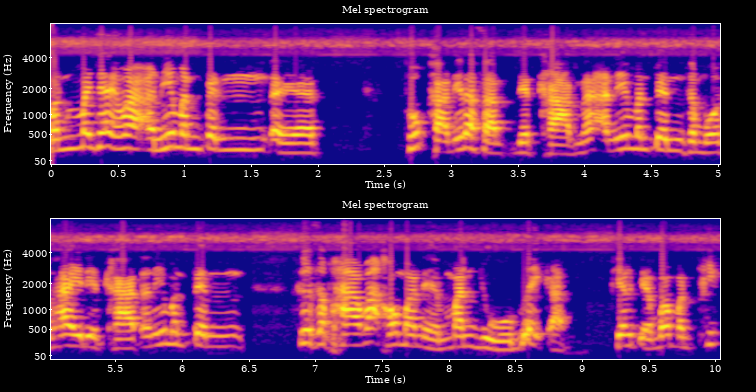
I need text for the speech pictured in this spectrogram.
มันไม่ใช่ว่า อันนี้มันเป็นทุกขานิรสัตว์เด็ดขาดนะ อันนี้มันเป็นสมุทัยเด็ดขาด อันนี้มันเป็นคือสภาวะของมันเนี่ย มันอยู่ด้วยกัน พียงแต่ว่ามันพลิก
